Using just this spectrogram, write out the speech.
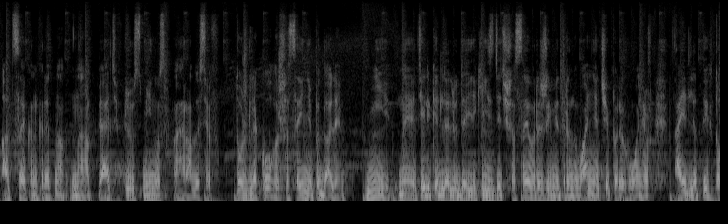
а це конкретно на 5 плюс-мінус градусів. Тож для кого шосейні педалі? Ні, не тільки для людей, які їздять шосе в режимі тренування чи перегонів, а й для тих, хто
